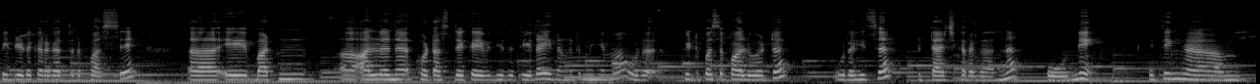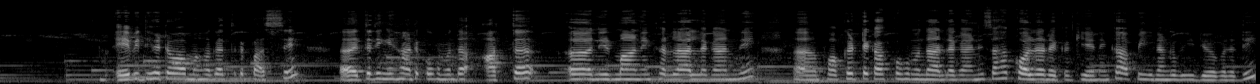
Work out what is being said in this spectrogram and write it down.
පිළියෙල කරගත්තට පස්සේ ඒ බටන් අල්ලන කොටස් දෙක ඒ විදිහට තියලා ඊළඟට මෙහෙම උඩ පිටුපස පළුවට උරහිස ඇටච් කරගන්න ඕනේ. ඉතින් ඒ විදිහට ඔයා මහගත්තට පස්සේ එතනින් එහාට කොහොමද අත නිර්මාණය කරලා අල්ලගන්නේ පොකට් එකක් කොහොමද අල්ලගන්නේ සහ කොලර් එක කියන එක අපි ඊළඟ වීඩියෝ වලදී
